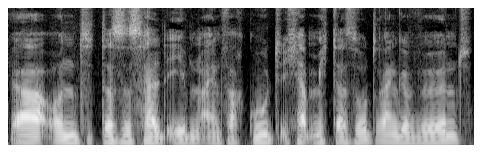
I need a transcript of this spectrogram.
Ja, und das ist halt eben einfach gut. Ich habe mich da so dran gewöhnt.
